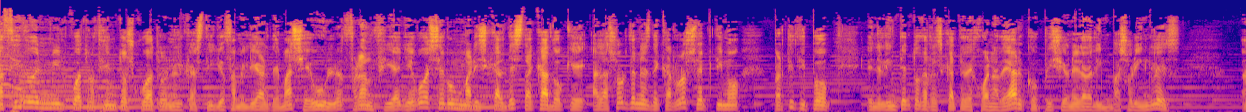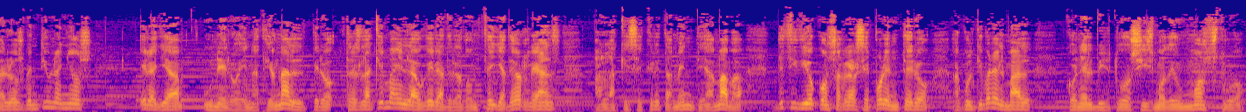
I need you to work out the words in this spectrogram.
Nacido en 1404 en el castillo familiar de Macheul, Francia, llegó a ser un mariscal destacado que, a las órdenes de Carlos VII, participó en el intento de rescate de Juana de Arco, prisionera del invasor inglés. A los 21 años era ya un héroe nacional, pero tras la quema en la hoguera de la doncella de Orleans, a la que secretamente amaba, decidió consagrarse por entero a cultivar el mal con el virtuosismo de un monstruo.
